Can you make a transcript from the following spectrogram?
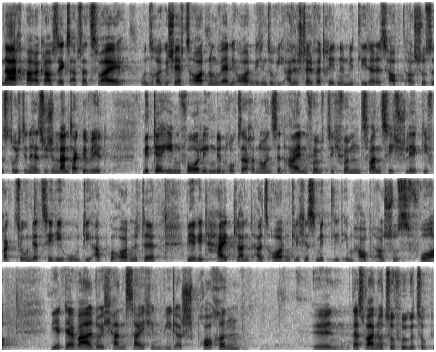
Nach § 6 Abs. 2 unserer Geschäftsordnung werden die ordentlichen sowie alle stellvertretenden Mitglieder des Hauptausschusses durch den Hessischen Landtag gewählt. Mit der Ihnen vorliegenden Drucksache 19-5125 schlägt die Fraktion der CDU die Abg. Birgit Heitland als ordentliches Mitglied im Hauptausschuss vor. Wird der Wahl durch Handzeichen widersprochen? Äh, das war nur zu früh gezuckt.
